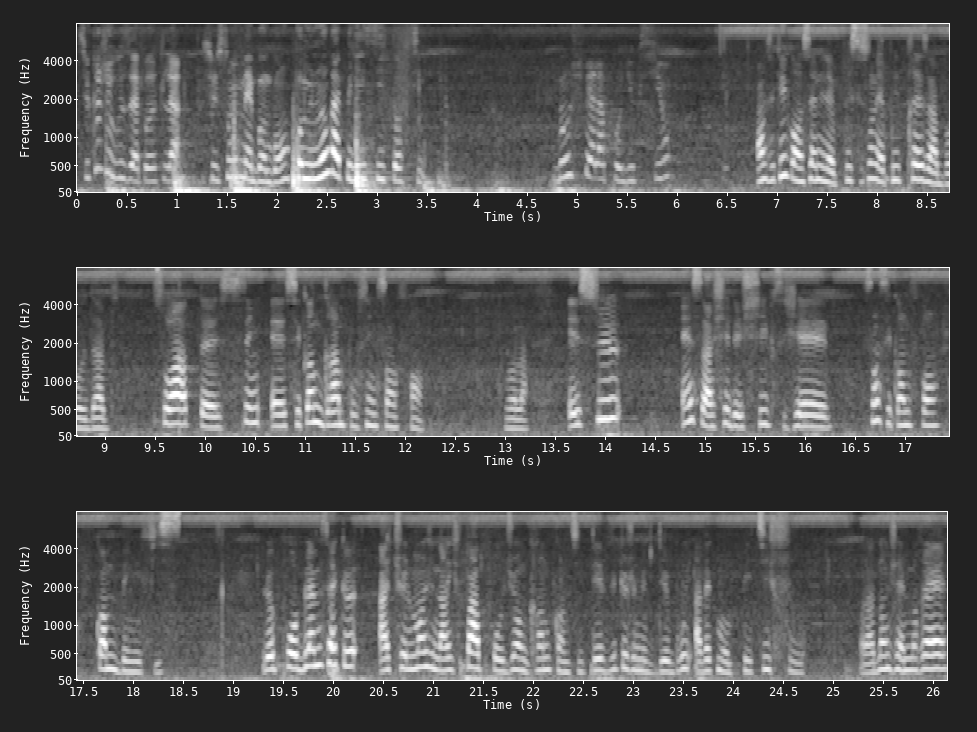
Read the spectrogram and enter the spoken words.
Ce que je vous apporte là, ce sont mes bonbons, communément appelés ici toffee. Donc je fais la production. En ce qui concerne les prix, ce sont des prix très abordables, soit 50 euh, grammes pour 500 francs. Voilà. Et sur un sachet de chips, j'ai 150 francs comme bénéfice. Le problème, c'est que actuellement, je n'arrive pas à produire en grande quantité vu que je me débrouille avec mon petit four. Voilà, donc j'aimerais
